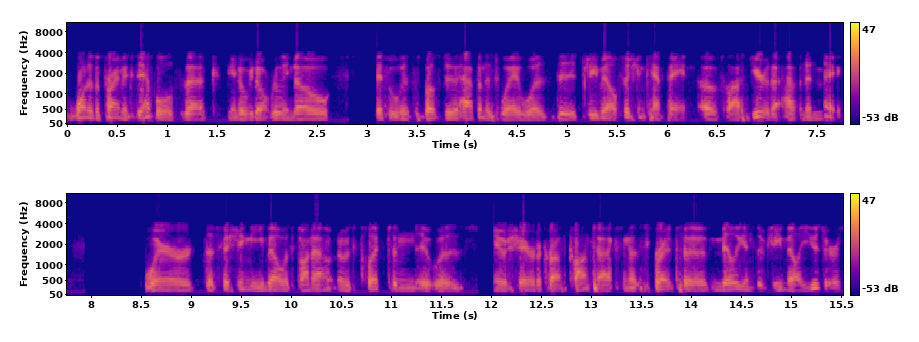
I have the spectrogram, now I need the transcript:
one of the prime examples that, you know, we don't really know if it was supposed to happen this way was the Gmail phishing campaign of last year that happened in May, where the phishing email was gone out and it was clicked and it was, you know, shared across contacts and it spread to millions of Gmail users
